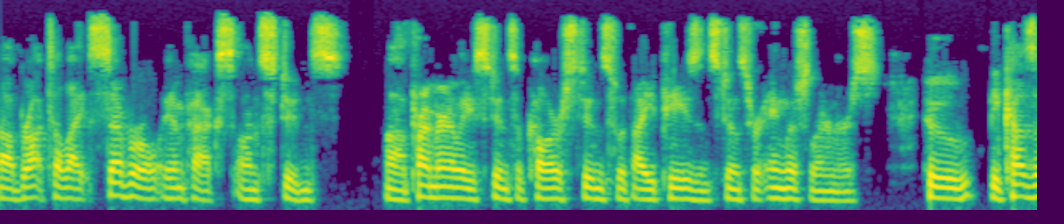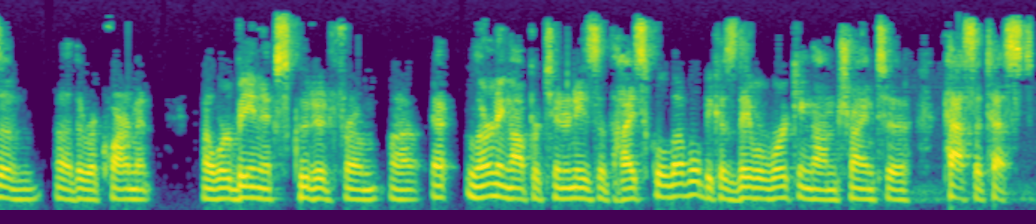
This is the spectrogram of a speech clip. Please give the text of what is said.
uh, brought to light several impacts on students, uh, primarily students of color, students with IEPs, and students for English learners, who, because of uh, the requirement, uh, were being excluded from uh, learning opportunities at the high school level because they were working on trying to pass a test.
